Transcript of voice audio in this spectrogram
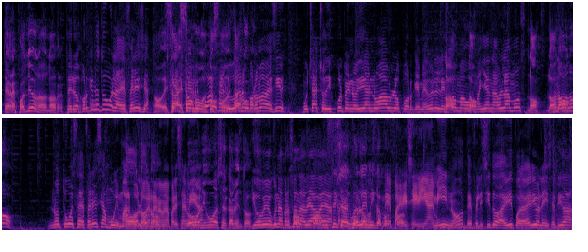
¿te respondió o no? No respondió. Pero ¿por qué no tuvo la deferencia? No, Se estaba un acercó poco a saludar estaba por como- lo a decir, muchachos, disculpen, hoy día no hablo porque me duele el No, estómago, no. mañana hablamos. No, no, no, no. No tuvo esa deferencia, muy mal, No, Pablo no, Guerrero, no. me parece a No mí. hubo ¿eh? ningún acercamiento. Yo veo que una persona No, vea... no, música polémica, por Me favor. parecería a mí, ¿no? Te felicito, David, por haber ido a la iniciativa.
